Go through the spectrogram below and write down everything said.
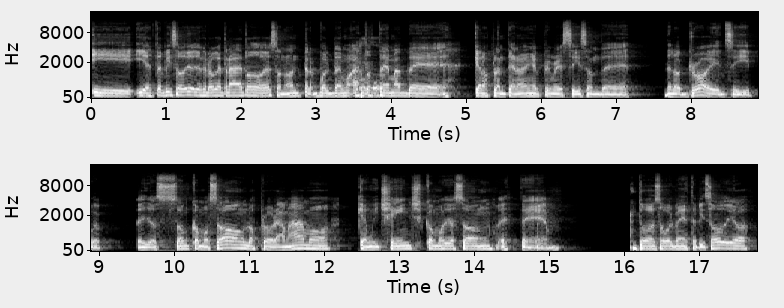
y, y este episodio yo creo que trae todo eso, ¿no? Volvemos a estos temas de que nos plantearon en el primer season de, de los droids y pues ellos son como son, los programamos, can we change como ellos son, este, todo eso vuelve en este episodio.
